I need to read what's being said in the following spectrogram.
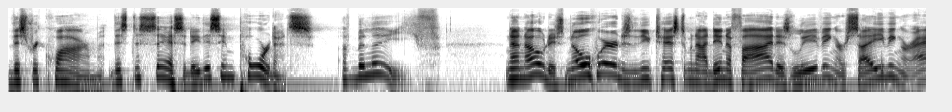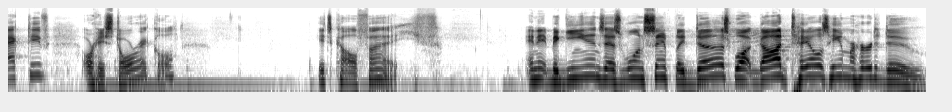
This requirement, this necessity, this importance of belief. Now, notice, nowhere does the New Testament identify it as living or saving or active or historical. It's called faith. And it begins as one simply does what God tells him or her to do.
